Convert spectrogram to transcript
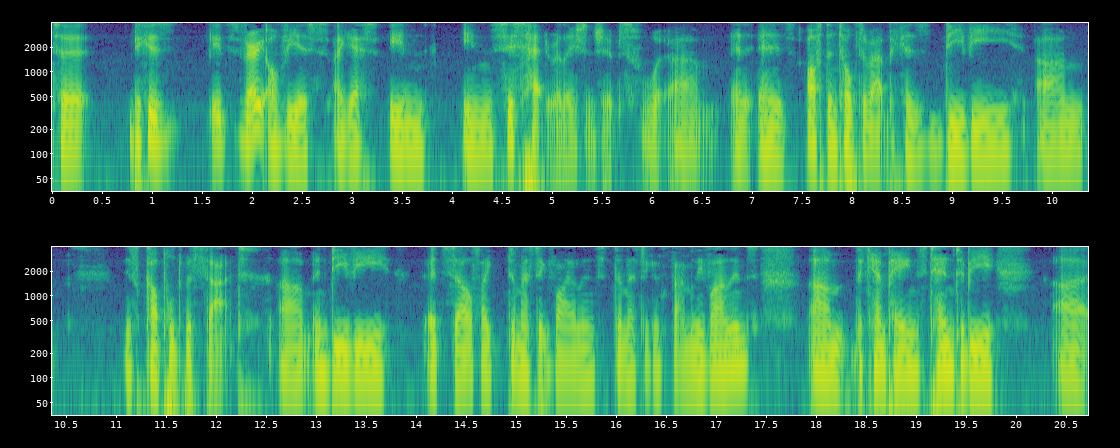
to because it's very obvious i guess in in cishet relationships um and, and it's often talked about because dv um is coupled with that um and dv itself like domestic violence domestic and family violence um the campaigns tend to be uh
